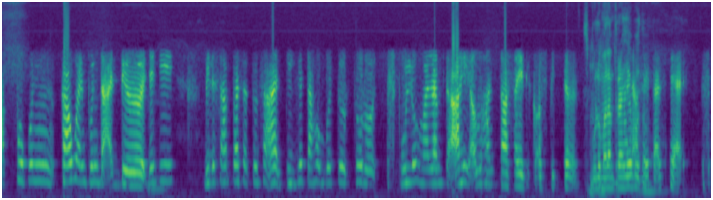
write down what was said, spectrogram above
Apa pun kawan pun tak ada. Jadi bila sampai satu saat tiga tahun berturut-turut 10 malam terakhir Allah hantar saya dekat hospital. 10 malam terakhir apa Anak tu? saya tak sihat. 10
